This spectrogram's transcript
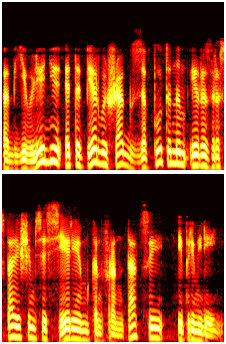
объявление — это первый шаг к запутанным и разрастающимся сериям конфронтаций и примирений.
